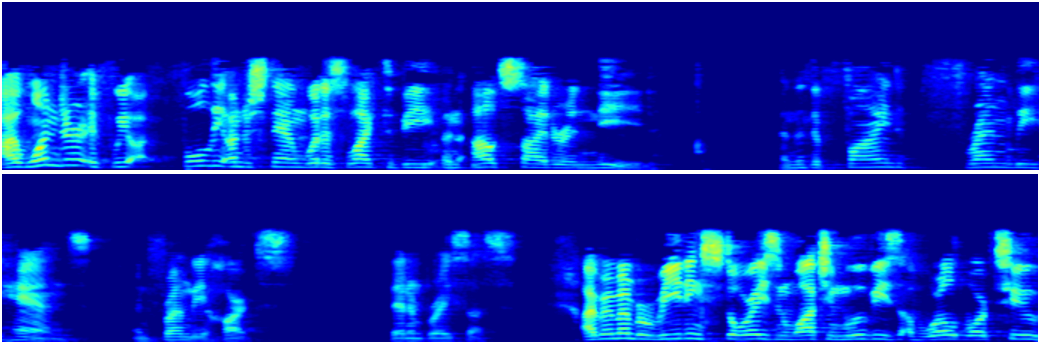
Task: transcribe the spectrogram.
I wonder if we fully understand what it's like to be an outsider in need and then to find friendly hands and friendly hearts that embrace us. I remember reading stories and watching movies of World War II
